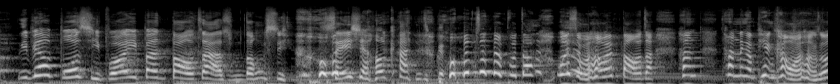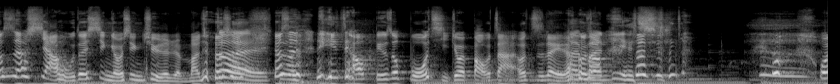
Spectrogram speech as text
你不要勃起勃到一半爆炸，什么东西？谁想要看这个？我真的不知道为什么他会爆炸。他他那个片看我想说是要吓唬对性有兴趣的人嘛？就是就是你只要比如说勃起就会爆炸或之类的，我说 我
